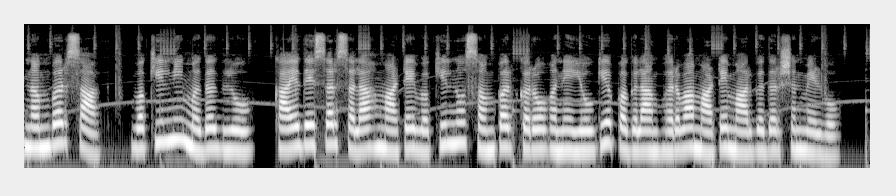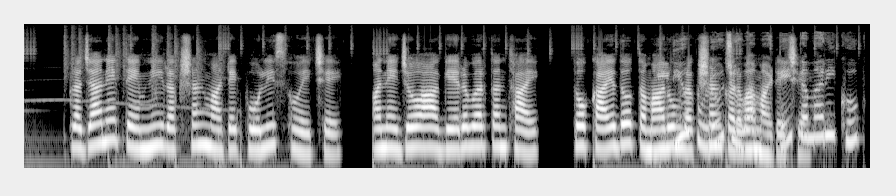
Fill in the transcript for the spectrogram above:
નંબર સાત વકીલની મદદ લો કાયદેસર સલાહ માટે વકીલનો સંપર્ક કરો અને યોગ્ય પગલાં ભરવા માટે માર્ગદર્શન મેળવો. પ્રજાને તેમની રક્ષણ માટે પોલીસ હોય છે અને જો આ ગેરવર્તન થાય તો કાયદો તમારું રક્ષણ કરવા માટે છે. તમારી ખૂબ ખૂબ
